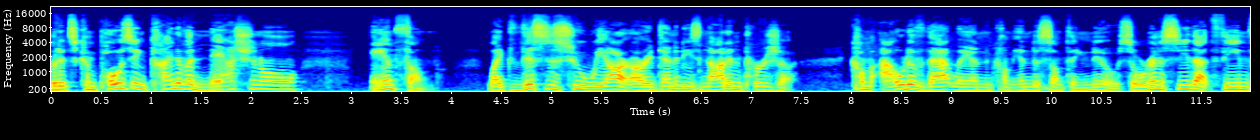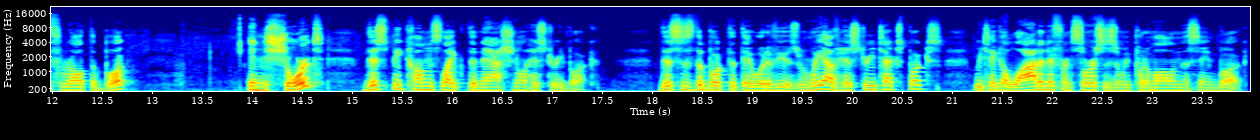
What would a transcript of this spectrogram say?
but it's composing kind of a national anthem. Like, this is who we are. Our identity is not in Persia. Come out of that land and come into something new. So, we're going to see that theme throughout the book. In short, this becomes like the national history book. This is the book that they would have used. When we have history textbooks, we take a lot of different sources and we put them all in the same book.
